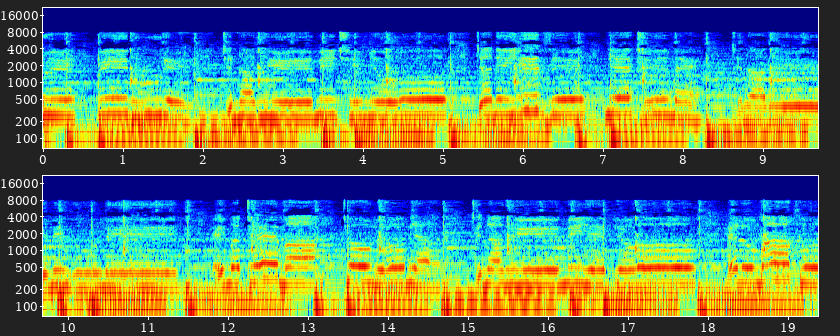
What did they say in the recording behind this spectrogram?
တွေပေးဘူးတဲ့ကျင်နာသူရဲ့မင်းချင်မျိုးတန်နေရေးစေမြဲခြင်းမဲ့ကျင်နာသူရဲ့မင်းကိုလေအိမ်မထဲမှာထုံလို့မြကျင်နာသူရဲ့မင်းရဲ့ပြောဘယ်လိုမှကို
